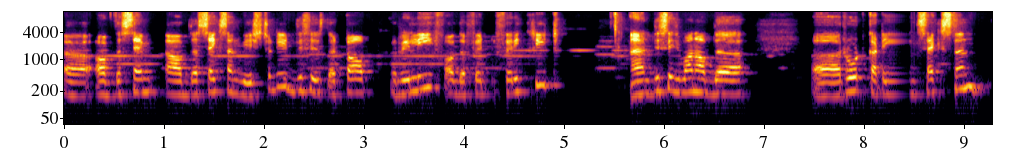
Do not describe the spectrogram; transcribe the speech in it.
uh, of the same of the section we studied. This is the top relief of the fer- ferricrete. And this is one of the uh, road cutting section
